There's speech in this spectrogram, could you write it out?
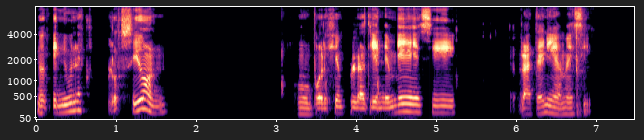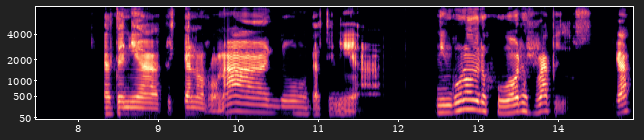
no tenía una explosión, como por ejemplo la tiene Messi, la tenía Messi, la tenía Cristiano Ronaldo, la tenía ninguno de los jugadores rápidos, ¿ya?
